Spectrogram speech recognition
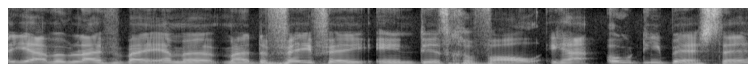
ja, we blijven bij Emmen, maar de VV in dit geval, ja, ook niet best hè?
